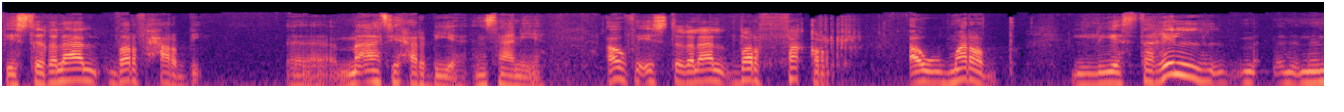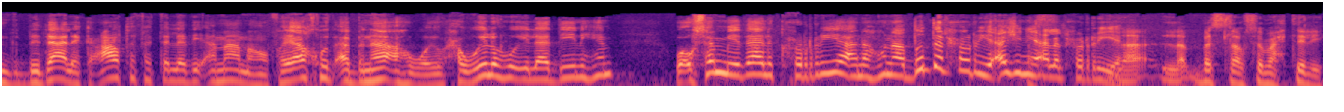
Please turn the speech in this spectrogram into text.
في استغلال ظرف حربي مآسي حربية إنسانية أو في استغلال ظرف فقر أو مرض ليستغل من بذلك عاطفة الذي أمامه فيأخذ أبنائه ويحوله إلى دينهم وأسمي ذلك حرية أنا هنا ضد الحرية أجني على الحرية. لا, لا بس لو سمحت لي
